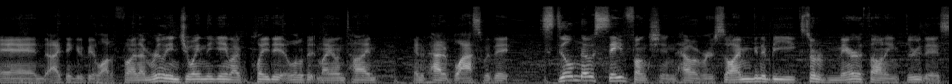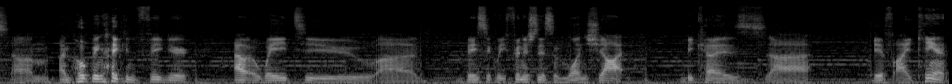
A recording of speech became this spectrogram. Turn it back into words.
and I think it'd be a lot of fun. I'm really enjoying the game. I've played it a little bit in my own time and have had a blast with it. Still no save function, however, so I'm going to be sort of marathoning through this. Um, I'm hoping I can figure out a way to uh, basically finish this in one shot because uh, if I can't,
